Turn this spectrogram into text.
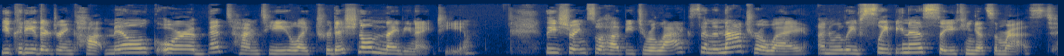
You could either drink hot milk or a bedtime tea like traditional nighty-night tea. These drinks will help you to relax in a natural way and relieve sleepiness so you can get some rest.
